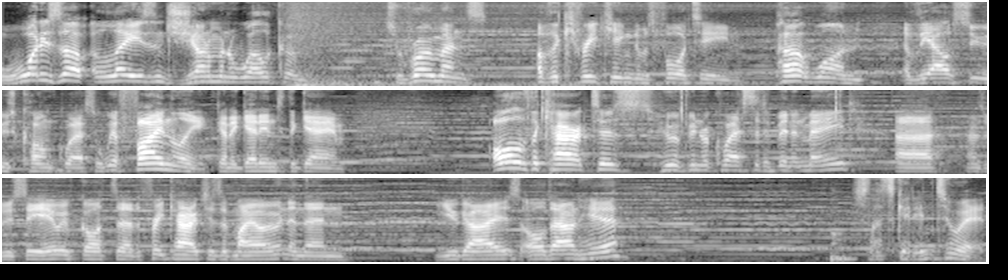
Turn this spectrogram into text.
What is up, ladies and gentlemen? Welcome to Romance of the Three Kingdoms 14, part 1 of the Liao Su's Conquest. We're finally going to get into the game. All of the characters who have been requested have been made. Uh, as we see here, we've got uh, the three characters of my own, and then you guys all down here. So let's get into it.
